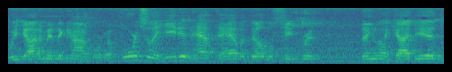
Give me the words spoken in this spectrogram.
We got him into Concord. Unfortunately, he didn't have to have a double secret thing like I did,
